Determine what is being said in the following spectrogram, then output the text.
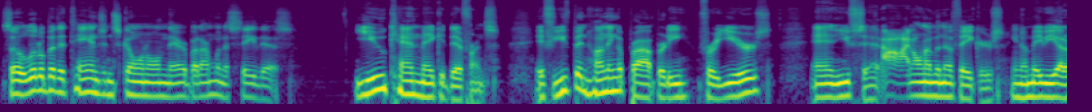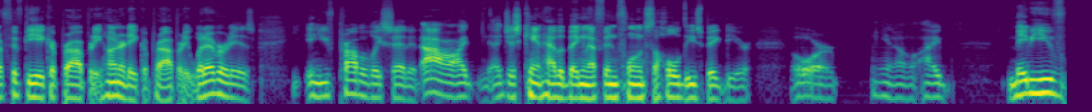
So, a little bit of tangents going on there, but I'm going to say this. You can make a difference. If you've been hunting a property for years and you've said, oh, I don't have enough acres, you know, maybe you got a 50 acre property, 100 acre property, whatever it is, and you've probably said it, oh, I, I just can't have a big enough influence to hold these big deer. Or, you know, I, maybe you've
